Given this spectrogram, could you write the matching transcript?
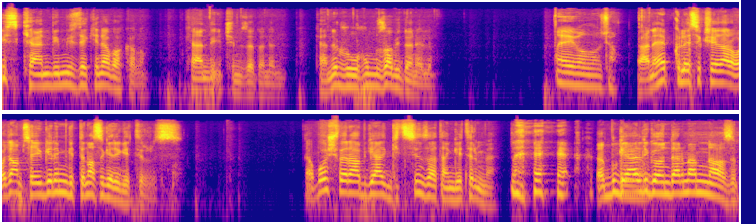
Biz kendimizdekine bakalım. Kendi içimize dönelim. Kendi ruhumuza bir dönelim. Eyvallah hocam. Yani hep klasik şeyler var. Hocam sevgilim gitti nasıl geri getiririz? Ya boş ver abi gel gitsin zaten getirme. ya bu geldi göndermem lazım.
